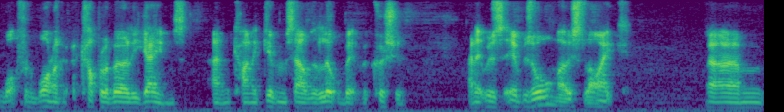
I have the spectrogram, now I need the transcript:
Watford won a, couple of early games and kind of give themselves a little bit of a cushion. And it was it was almost like, um,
